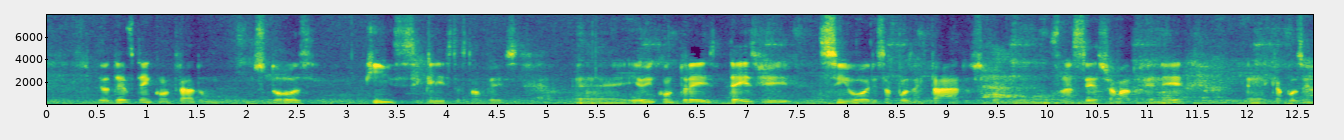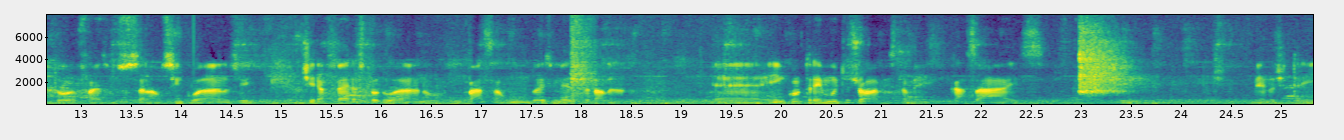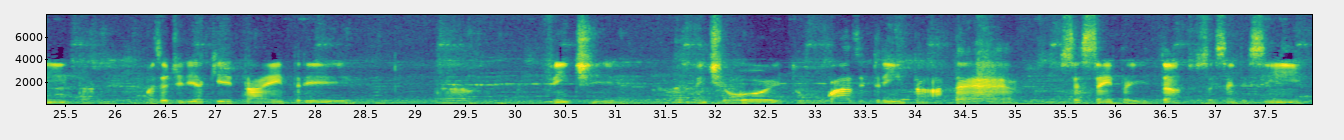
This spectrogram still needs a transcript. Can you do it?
eu devo ter encontrado uns 12, 15 ciclistas, talvez. É, eu encontrei desde senhores aposentados, como um francês chamado René, é, que aposentou faz uns, sei lá, uns cinco anos e tira férias todo ano e passa um, dois meses pedalando. É, encontrei muitos jovens também, casais de, de, menos de 30, mas eu diria que está entre é, 20, 28, quase 30 até 60 e tantos, 65,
